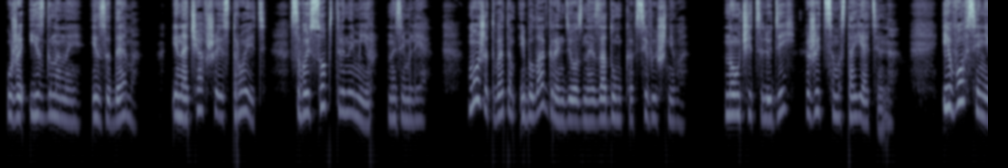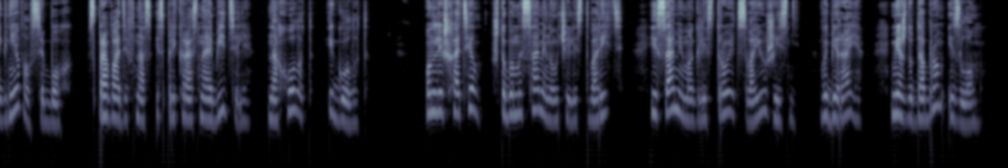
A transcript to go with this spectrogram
уже изгнанные из Эдема и начавшие строить свой собственный мир на Земле. Может, в этом и была грандиозная задумка Всевышнего — научить людей жить самостоятельно. И вовсе не гневался Бог, спровадив нас из прекрасной обители на холод и голод. Он лишь хотел, чтобы мы сами научились творить и сами могли строить свою жизнь, выбирая между добром и злом.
